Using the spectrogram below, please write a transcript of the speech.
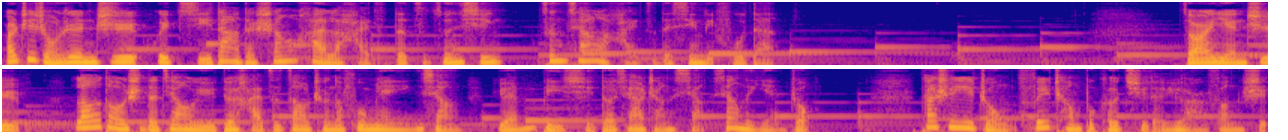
而这种认知会极大的伤害了孩子的自尊心，增加了孩子的心理负担。总而言之，唠叨式的教育对孩子造成的负面影响，远比许多家长想象的严重。它是一种非常不可取的育儿方式，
